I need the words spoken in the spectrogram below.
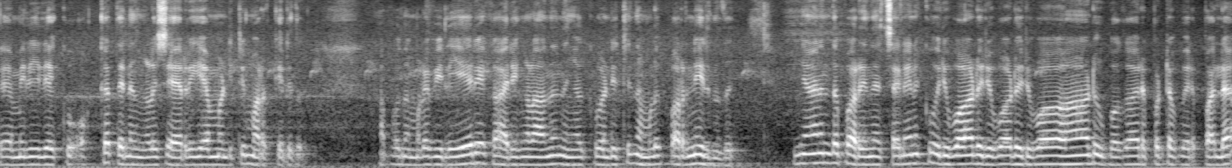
ഫാമിലിയിലേക്കും ഒക്കെ തന്നെ നിങ്ങൾ ഷെയർ ചെയ്യാൻ വേണ്ടിയിട്ട് മറക്കരുത്. അപ്പോൾ നമ്മുടെ വിലയേറിയ കാര്യങ്ങളാണ് നിങ്ങൾക്ക് വേണ്ടിയിട്ട് നമ്മൾ പറഞ്ഞിരുന്നത്. ഞാനെന്താ പറയുന്നത് വെച്ചാൽ എനിക്ക് ഒരുപാട് ഒരുപാട് ഒരുപാട് ഉപകാരപ്പെട്ട പല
